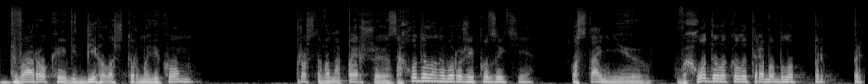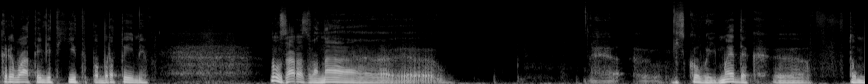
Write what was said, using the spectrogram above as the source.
Два роки відбігала штурмовиком. Просто вона першою заходила на ворожі позиції, останньою виходила, коли треба було прикривати відхід побратимів. Ну, зараз вона е, е, військовий медик в тому,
